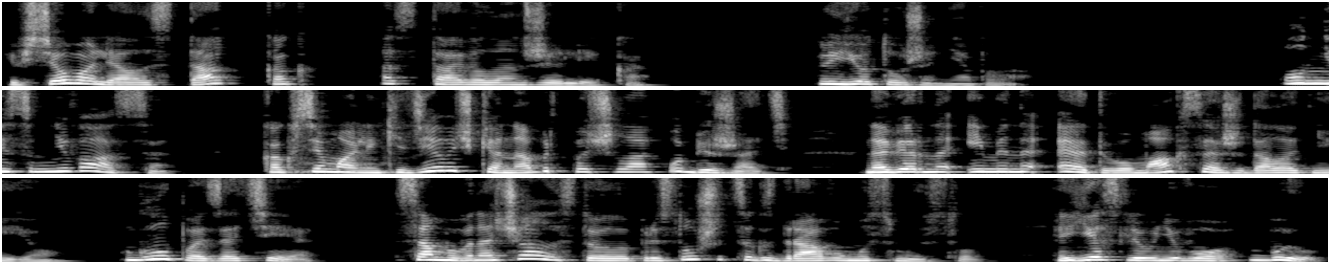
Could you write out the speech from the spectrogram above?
и все валялось так, как оставила Анжелика. Ее тоже не было. Он не сомневался. Как все маленькие девочки, она предпочла убежать. Наверное, именно этого Макса ожидал от нее. Глупая затея. С самого начала стоило прислушаться к здравому смыслу, если у него был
